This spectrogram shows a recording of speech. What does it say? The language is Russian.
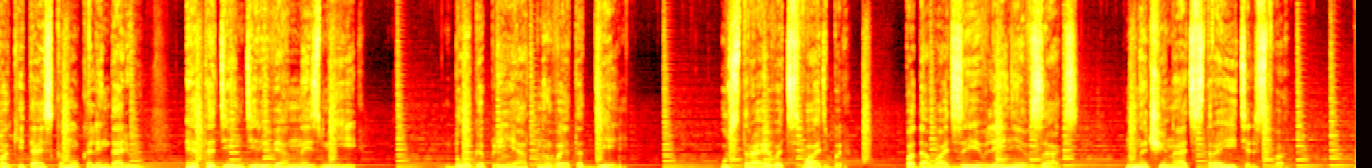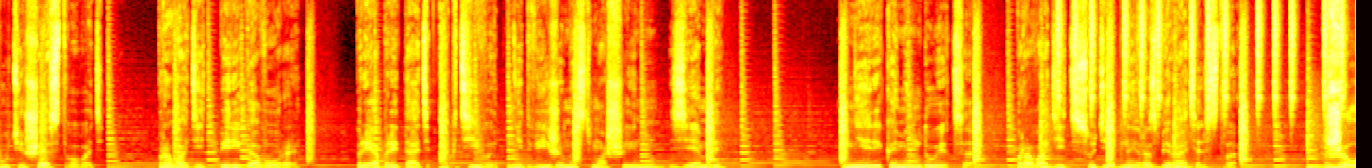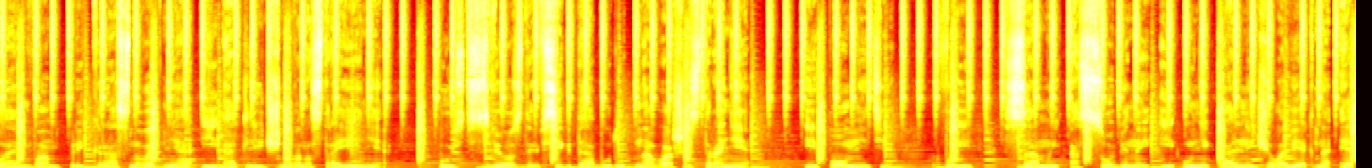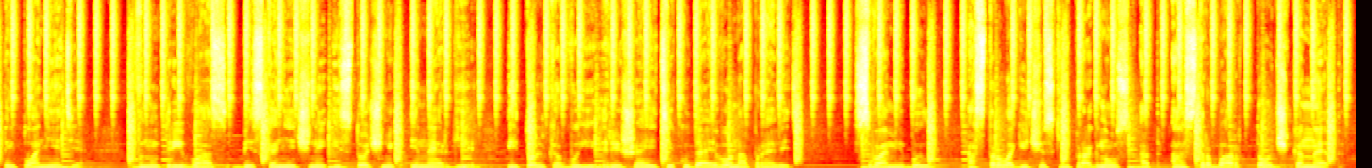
По китайскому календарю это день деревянной змеи. Благоприятно в этот день. Устраивать свадьбы, подавать заявление в ЗАГС, начинать строительство, путешествовать, проводить переговоры – приобретать активы, недвижимость, машину, земли. Не рекомендуется проводить судебные разбирательства. Желаем вам прекрасного дня и отличного настроения. Пусть звезды всегда будут на вашей стороне. И помните, вы самый особенный и уникальный человек на этой планете. Внутри вас бесконечный источник энергии – и только вы решаете, куда его направить. С вами был астрологический прогноз от astrobar.net.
